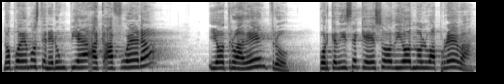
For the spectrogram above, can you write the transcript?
No podemos tener un pie acá afuera y otro adentro, porque dice que eso Dios no lo aprueba.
